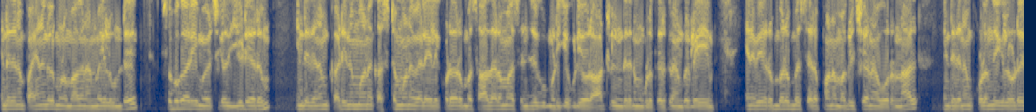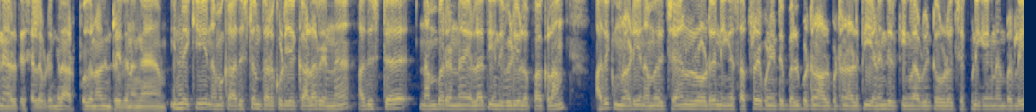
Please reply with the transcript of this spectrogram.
இன்றைய தினம் பயணங்கள் மூலமாக நன்மைகள் உண்டு. சுபகாரிய முயற்சிகள் ஈடேறும். இந்த தினம் கடினமான கஷ்டமான வேலைகளை கூட ரொம்ப சாதாரணமாக செஞ்சு முடிக்கக்கூடிய ஒரு ஆற்றல் இந்த தினம் உங்களுக்கு இருக்கு நண்பர்களே. எனவே ரொம்ப ரொம்ப சிறப்பான மகிழ்ச்சியான ஒரு நாள் இன்றைய தினம் குழந்தைகளோடு நேரத்தை செலவிடுங்கள். அற்புத நாள் இன்றைய தினங்க. இன்னைக்கு நமக்கு அதிர்ஷ்டம் தரக்கூடிய கலர் என்ன அதிர்ஷ்ட நம்பர் என்ன எல்லாத்தையும் இந்த வீடியோவில் பார்க்கலாம். அதுக்கு முன்னாடி நமது சேனலோடு நீங்கள் சப்ஸ்கிரைப் பண்ணிட்டு பெல் பட்டன் ஆல் பட்டன் அழுத்தி இணைந்திருக்கீங்களா அப்படின்ட்டு ஒரு செக் பண்ணிக்கோங்க நண்பர்களே.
